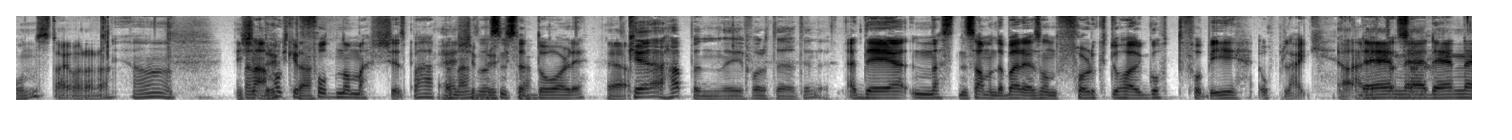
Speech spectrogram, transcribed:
onsdag, var det da? Ja. Men jeg har ikke det. fått noen matches på Happen, jeg, så jeg syns det er dårlig. Ja. Hva er happen i forhold til Tinder? Det er nesten sammen. Det er bare sånn folk du har gått forbi opplegg. Ja, det, en, altså. det, er en,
